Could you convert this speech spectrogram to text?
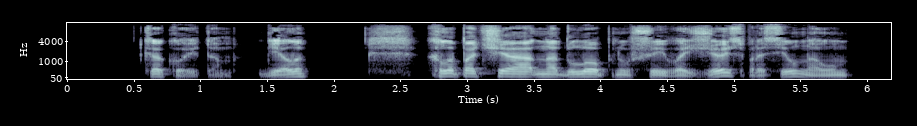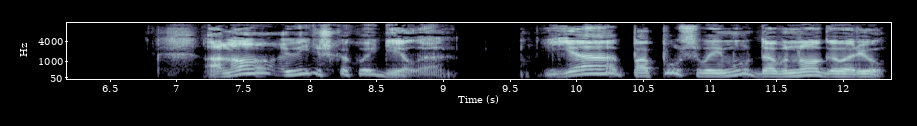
— Какое там дело? Хлопача над лопнувшей вожжой, спросил Наум. — Оно, видишь, какое дело. Я попу своему давно говорю.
